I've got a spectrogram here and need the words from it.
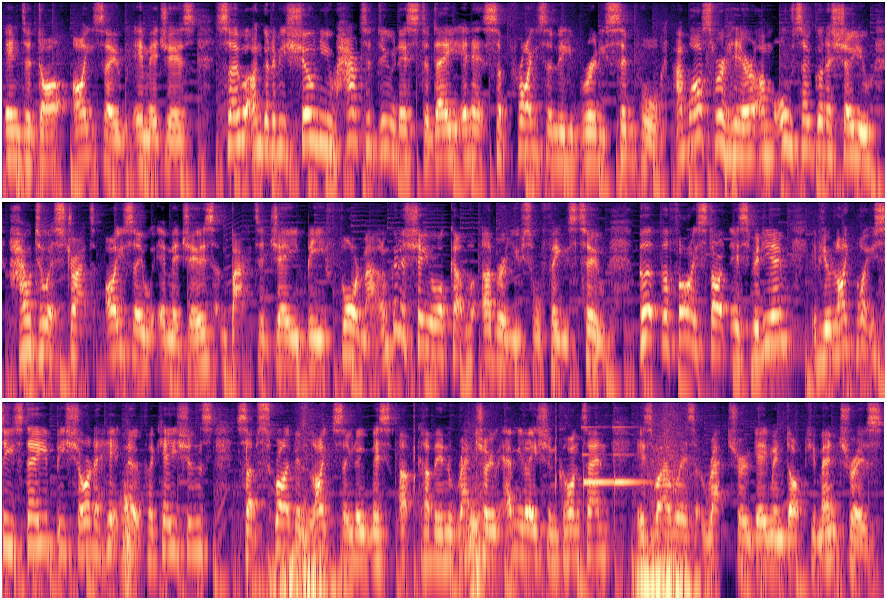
into .iso images? So I'm going to be showing you how to do this today and it's surprisingly really simple. And whilst we're here, I'm also going to show you how to extract ISO images back to JB format. I'm going to show you a couple other useful things too. But before I start this video, if you like what you see today, be sure to hit notifications, subscribe and like so you don't miss upcoming upcoming retro emulation content as well as retro gaming documentaries.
